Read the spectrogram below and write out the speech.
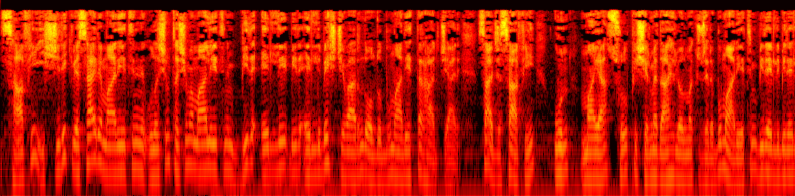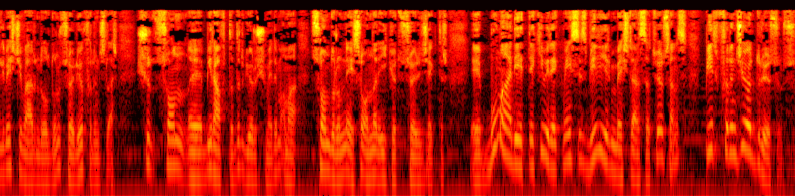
safi işçilik vesaire maliyetinin, ulaşım taşıma maliyetinin 1.50, 1.55 civarında olduğu bu maliyetler hariç yani. Sadece safi un, maya, su, pişirme dahil olmak üzere bu maliyetin 1.50-1.55 civarında olduğunu söylüyor fırıncılar. Şu son e, bir haftadır görüşmedim ama son durum neyse onlar iyi kötü söyleyecektir. E, bu maliyetteki bir ekmeği siz 1.25'ten satıyorsanız bir fırıncı öldürüyorsunuz.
